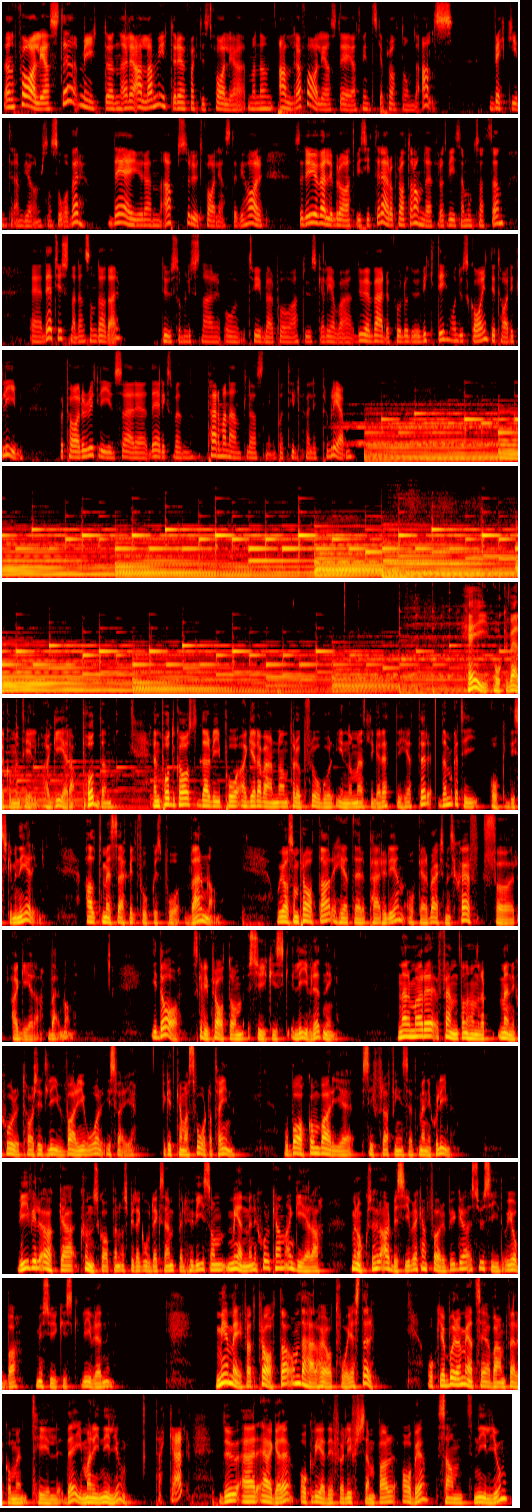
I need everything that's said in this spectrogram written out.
Den farligaste myten, eller alla myter är faktiskt farliga, men den allra farligaste är att vi inte ska prata om det alls. Väck inte den björn som sover. Det är ju den absolut farligaste vi har. Så det är ju väldigt bra att vi sitter här och pratar om det för att visa motsatsen. Eh, det är tystnaden som dödar. Du som lyssnar och tvivlar på att du ska leva. Du är värdefull och du är viktig och du ska inte ta ditt liv. För tar du ditt liv så är det, det är liksom en permanent lösning på ett tillfälligt problem. Hej och välkommen till Agera-podden. En podcast där vi på Agera Värmland tar upp frågor inom mänskliga rättigheter, demokrati och diskriminering. Allt med särskilt fokus på Värmland. Och jag som pratar heter Per Hydén och är verksamhetschef för Agera Värmland. Idag ska vi prata om psykisk livräddning. Närmare 1500 människor tar sitt liv varje år i Sverige, vilket kan vara svårt att ta in. Och bakom varje siffra finns ett människoliv. Vi vill öka kunskapen och sprida goda exempel hur vi som medmänniskor kan agera, men också hur arbetsgivare kan förebygga suicid och jobba med psykisk livräddning. Med mig för att prata om det här har jag två gäster. Och jag börjar med att säga varmt välkommen till dig, Marie Niljung. Tackar. Du är ägare och VD för Livskämpar AB samt Niljung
